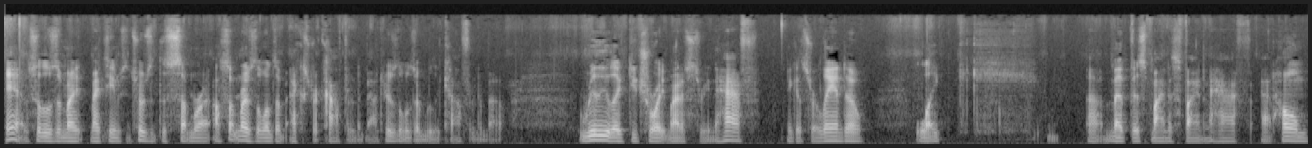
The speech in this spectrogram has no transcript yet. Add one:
yeah, so those are my, my teams. In terms of the summarize, I'll summarize the ones I'm extra confident about. Here's the ones I'm really confident about. Really like Detroit minus three and a half against Orlando. Like uh, Memphis minus five and a half at home.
